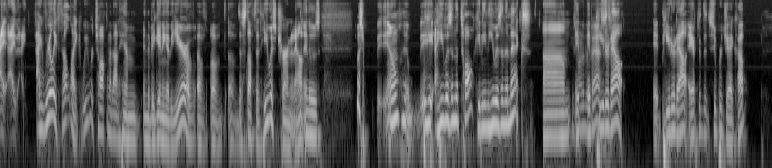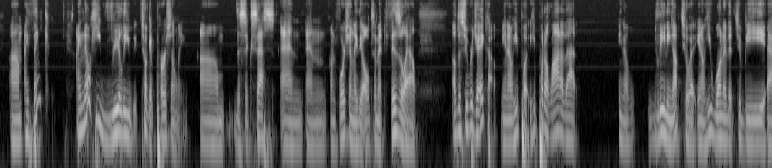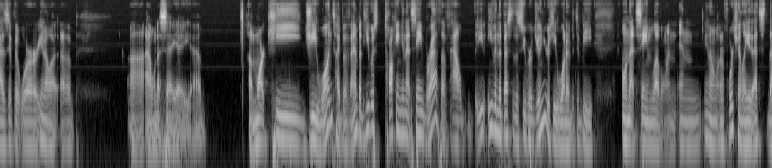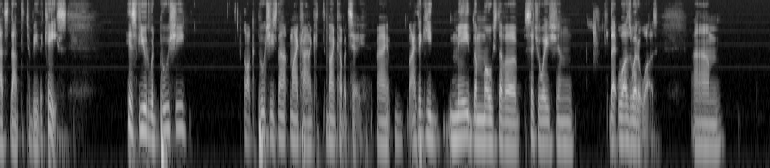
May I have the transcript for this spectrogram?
I, I, I really felt like we were talking about him in the beginning of the year of, of, of, of the stuff that he was churning out, and it was, it was you know, he, he was in the talk and he was in the mix. Um, it, it petered out. It petered out after the Super J Cup. Um, I think, I know he really took it personally. Um, the success and and unfortunately the ultimate fizzle out of the Super J Cup. You know, he put he put a lot of that, you know, leading up to it, you know, he wanted it to be as if it were, you know, a, a uh, I don't want to say a, a a marquee G1 type event, but he was talking in that same breath of how even the best of the Super Juniors, he wanted it to be on that same level, and and you know, unfortunately, that's that's not to be the case. His feud with Bushi, look, Bushi's not my kind of my cup of tea, right? I think he made the most of a situation that was what it was. Um,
